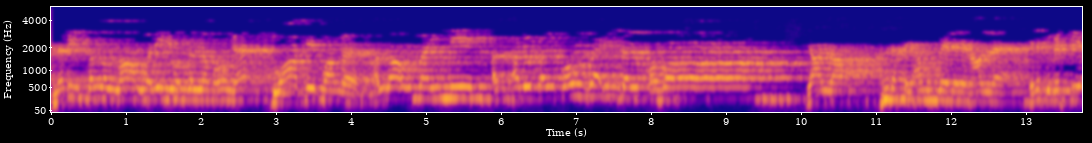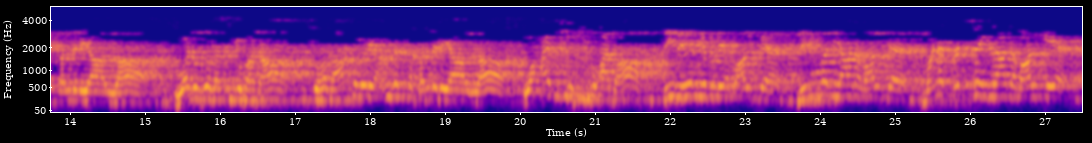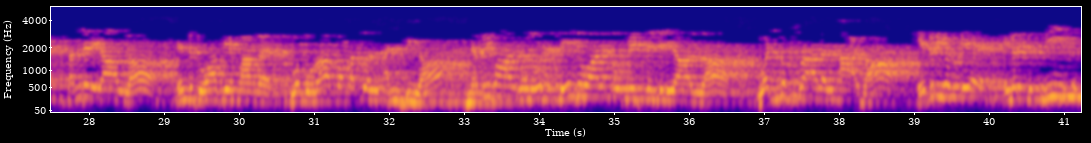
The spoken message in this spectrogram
நபி சொல்லல்லாஹு அலைஹி வஸல்லம் அவங்க துஆ கேட்பாங்க. அல்லாஹும்ம இன்னி அஸ்அலுகல் ஃபௌஸ இன்தல் யா அல்லாஹ் இந்த கயாமத்துடைய நாள்ல எனக்கு வெற்றிய தந்திரியா அல்லா சுகதா சுகதாக்களுடைய அந்தஸ்த தந்திரியா அல்லா சீதேவியனுடைய வாழ்க்கை நிம்மதியான வாழ்க்கை மன பிரச்சனை இல்லாத வாழ்க்கைய தந்திரியா அல்லா என்று துவா கேட்பாங்க. அன்பியா நபிமார்களோட சேர்ந்து வாழ தோல்வி செஞ்சிடியா அல்லா எதிரிகளுடைய எங்களுக்கு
